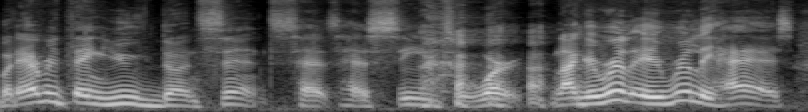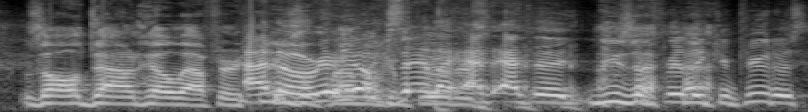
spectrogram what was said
but everything you've done since has has seemed to work. like it really, it really has. It was all downhill after. I know, you know what I'm saying? Like at, at the user-friendly computers,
